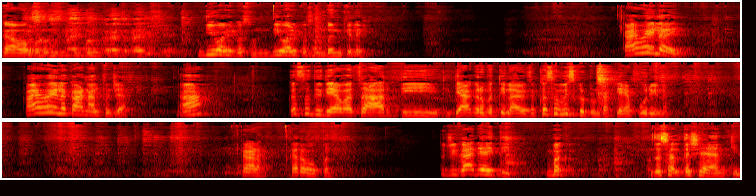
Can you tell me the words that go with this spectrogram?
गावाकडून दिवाळीपासून दिवाळीपासून बंद केलंय. काय होईलय काय होईल कानाल तुझ्या? आ? कसं ते देवाचा आरती ती त्या अगरबत्ती लावायचं कसं विस्कटून टाकलं या पुरीनं? काढा करा ओपन तुझी गादी आहे ती. बघ जशाल तशी आहे आणखीन.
